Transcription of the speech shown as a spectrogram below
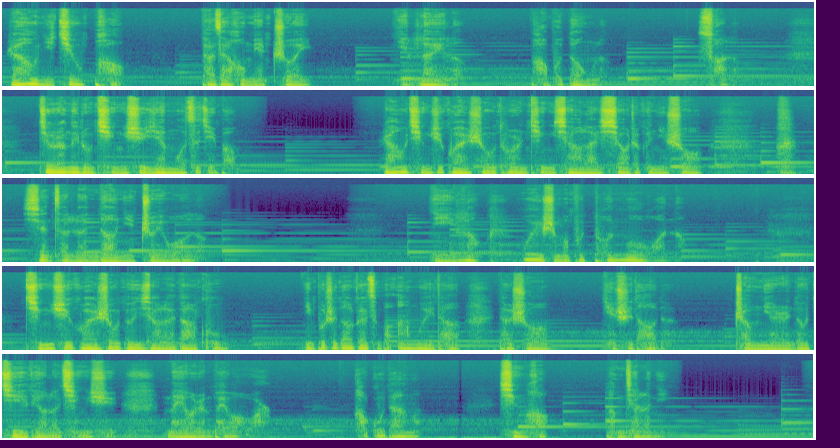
然后你就跑，他在后面追，你累了，跑不动了，算了，就让那种情绪淹没自己吧。然后情绪怪兽突然停下来，笑着跟你说：“ 现在轮到你追我了。”你一愣，为什么不吞没我呢？情绪怪兽蹲下来大哭，你不知道该怎么安慰他。他说：“你知道的，成年人都戒掉了情绪，没有人陪我玩，好孤单哦。幸好碰见了你。”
